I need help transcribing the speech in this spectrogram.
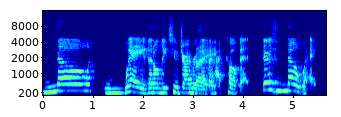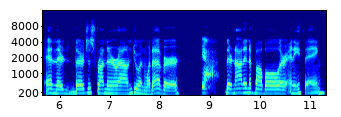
no way that only two drivers Right. ever had COVID. There's no way. and they're they're just running around doing whatever. Yeah. They're not in a bubble or anything.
